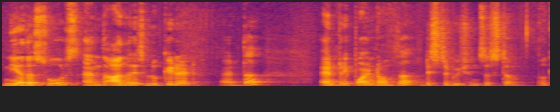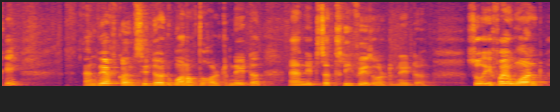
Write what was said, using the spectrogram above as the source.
near the source and the other is located at the entry point of the distribution system okay and we have considered one of the alternator and it's a three phase alternator. So if i want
